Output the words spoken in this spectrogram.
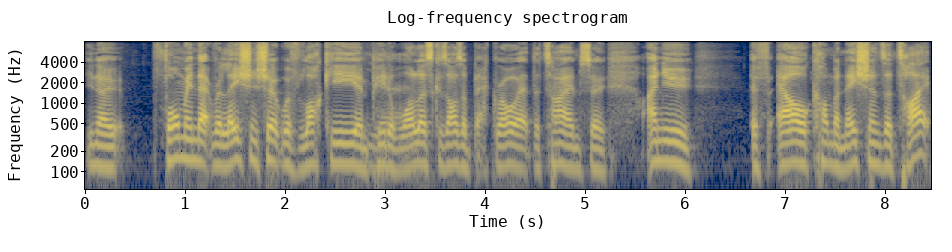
you know, forming that relationship with Lockie and Peter Yeah. Wallace because I was a back rower at the time. So I knew if our combinations are tight,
